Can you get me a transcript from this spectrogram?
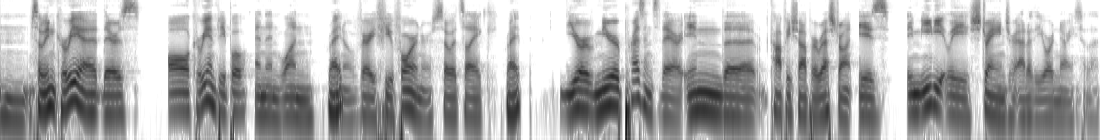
mm, so in Korea, there's all Korean people and then one, you Right. know, very few foreigners. So it's like Right? your mere presence there in the coffee shop or restaurant is immediately strange or out of the ordinary. So that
